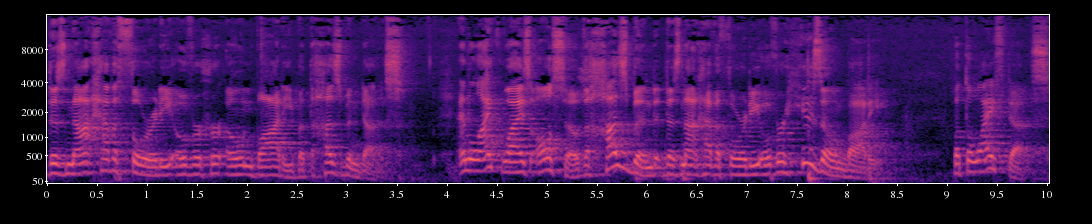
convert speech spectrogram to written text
does not have authority over her own body, but the husband does. And likewise, also, the husband does not have authority over his own body, but the wife does.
